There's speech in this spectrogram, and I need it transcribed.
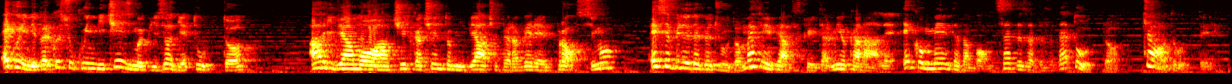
E quindi per questo quindicesimo episodio è tutto. Arriviamo a circa 100 mi piace per avere il prossimo. E se il video ti è piaciuto metti mi piace, iscriviti al mio canale e commenta da Bomb777 è tutto. Ciao a tutti!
